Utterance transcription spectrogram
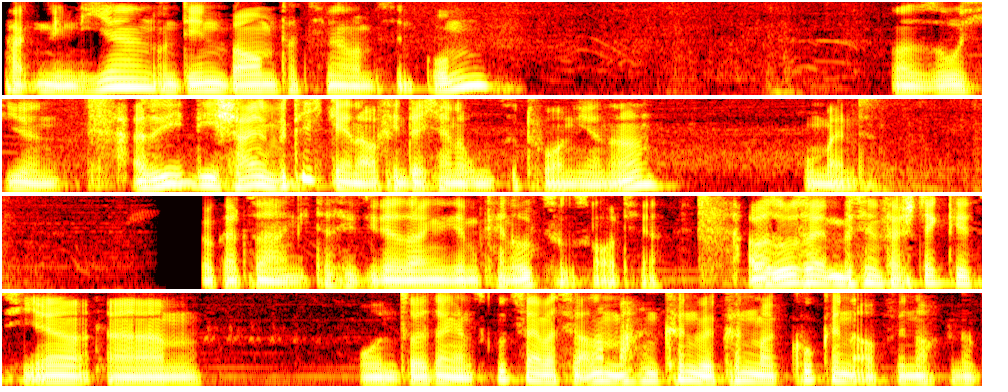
Packen den hier hin und den Baum tatsächlich noch ein bisschen um. So, hier hin. Also die, die scheinen wirklich gerne auf den Dächern rumzuturnen hier, ne? Moment. Ich wollte gerade sagen, nicht, dass sie jetzt wieder sagen, die haben keinen Rückzugsort hier. Aber so ist halt ein bisschen versteckt jetzt hier. Ähm, und sollte dann ganz gut sein. Was wir auch noch machen können, wir können mal gucken, ob wir noch genug,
